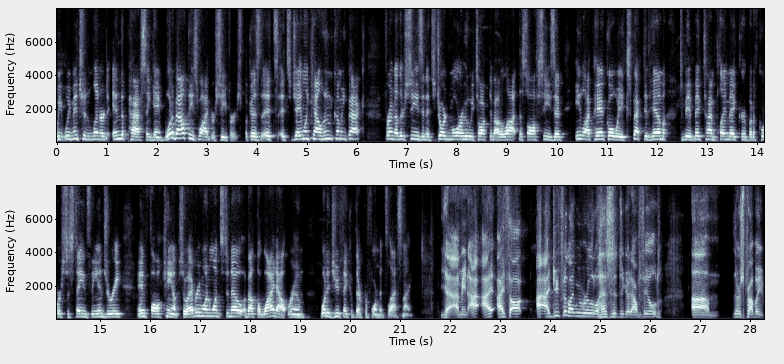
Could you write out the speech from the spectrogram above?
We, we mentioned Leonard in the passing game. What about these wide receivers? Because it's it's Jalon Calhoun coming back for another season. It's Jordan Moore, who we talked about a lot this offseason. Eli Pancol, we expected him to be a big time playmaker, but of course sustains the injury in fall camp. So everyone wants to know about the wideout room what did you think of their performance last night? Yeah, I mean, I I, I thought I, I, do feel like we were a little hesitant to go downfield. Um, there's probably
